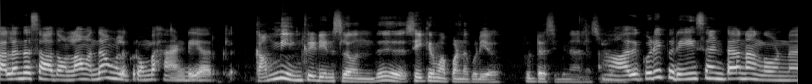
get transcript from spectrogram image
கலந்த சாதம்லாம் வந்து அவங்களுக்கு ரொம்ப ஹேண்டியாக இருக்கு. கம்மி இன்க்ரீடியன்ஸில் வந்து சீக்கிரமாக பண்ணக்கூடிய ஃபுட் ரெசிபி அது கூட இப்போ ரீசெண்டாக நாங்கள் ஒன்று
